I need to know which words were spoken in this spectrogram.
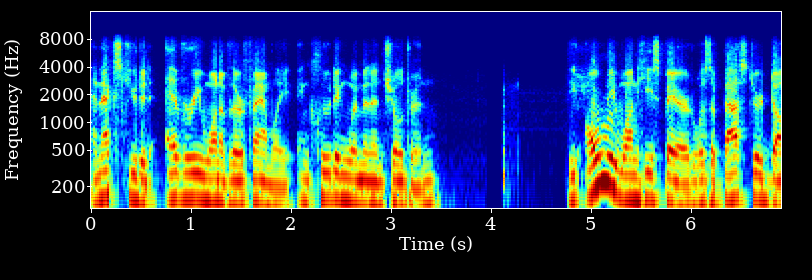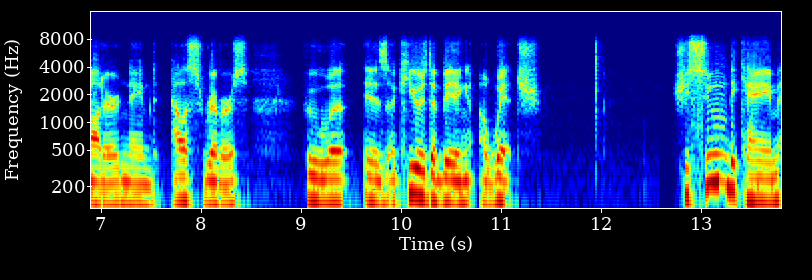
and executed every one of their family, including women and children. The only one he spared was a bastard daughter named Alys Rivers, who uh, accused of being a witch. She soon became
